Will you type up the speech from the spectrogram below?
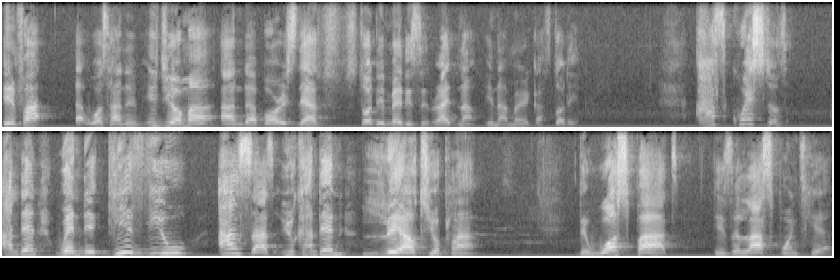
In fact, uh, what's her name? Ijeoma and uh, Boris, they are studying medicine right now in America, studying. Ask questions. And then when they give you answers, you can then lay out your plan. The worst part is the last point here.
